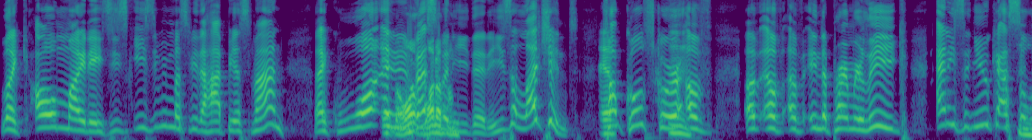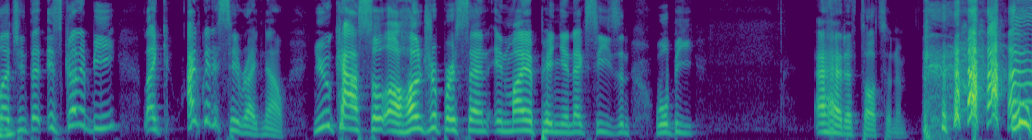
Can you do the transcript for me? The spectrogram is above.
Like, oh my days, he's, he's, he must be the happiest man. Like, what an investment he did. He's a legend. Top goal scorer mm. of of, of, of in the Premier League, and he's a Newcastle mm-hmm. legend that is gonna be like I'm gonna say right now, Newcastle hundred percent, in my opinion, next season will be ahead of Tottenham. Ooh,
